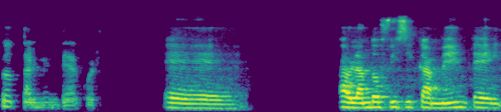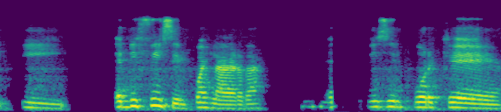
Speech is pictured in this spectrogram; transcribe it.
Totalmente de acuerdo. Eh, hablando físicamente y, es difícil, pues la verdad. Es difícil porque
